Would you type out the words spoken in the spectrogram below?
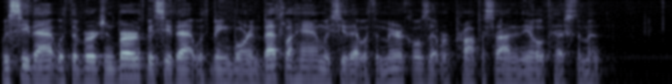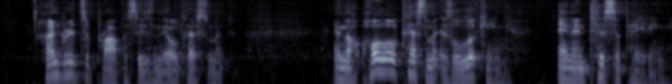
We see that with the virgin birth. We see that with being born in Bethlehem. We see that with the miracles that were prophesied in the Old Testament. Hundreds of prophecies in the Old Testament. And the whole Old Testament is looking and anticipating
